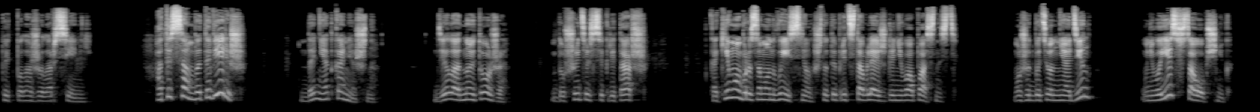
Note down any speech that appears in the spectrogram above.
предположил Арсений. А ты сам в это веришь? Да нет, конечно. Дело одно и то же. Душитель-секретарш. Каким образом он выяснил, что ты представляешь для него опасность? Может быть, он не один? У него есть сообщник?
